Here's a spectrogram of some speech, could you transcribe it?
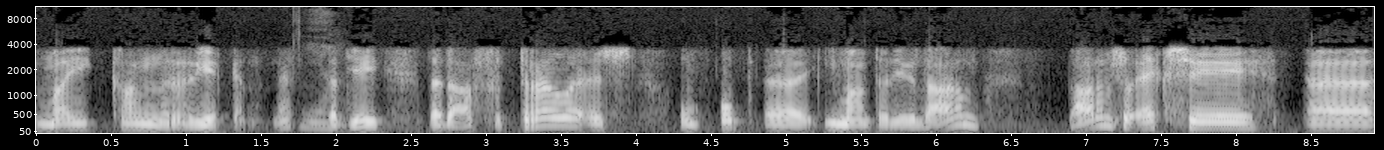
my kan reken, né? Ja. Dat jy dat daar vertroue is om op uh, iemand te reken. Daarom daarom sou ek sê uh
